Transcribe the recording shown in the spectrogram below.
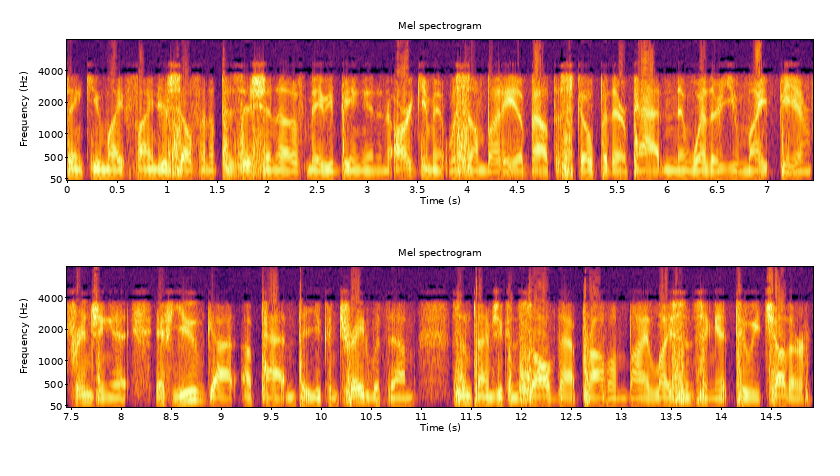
think you might find yourself in a position of maybe being in an argument with somebody about the scope of their patent and whether you might be infringing it, if you've got a patent that you can trade with them, sometimes you can solve that problem by licensing it to each other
